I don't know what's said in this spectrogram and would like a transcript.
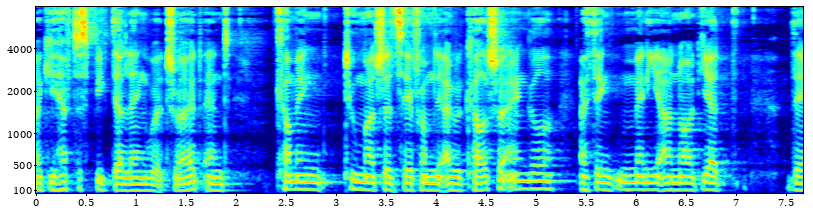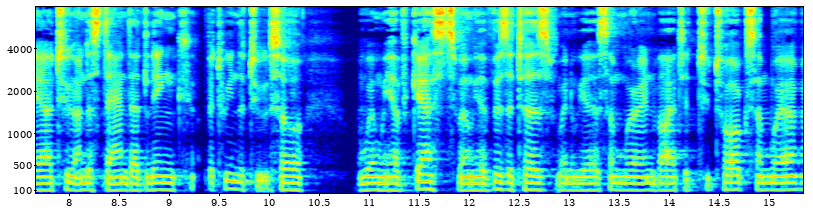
like you have to speak their language, right? And coming too much, let's say, from the agriculture angle, I think many are not yet there to understand that link between the two. So when we have guests, when we have visitors, when we are somewhere invited to talk somewhere,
